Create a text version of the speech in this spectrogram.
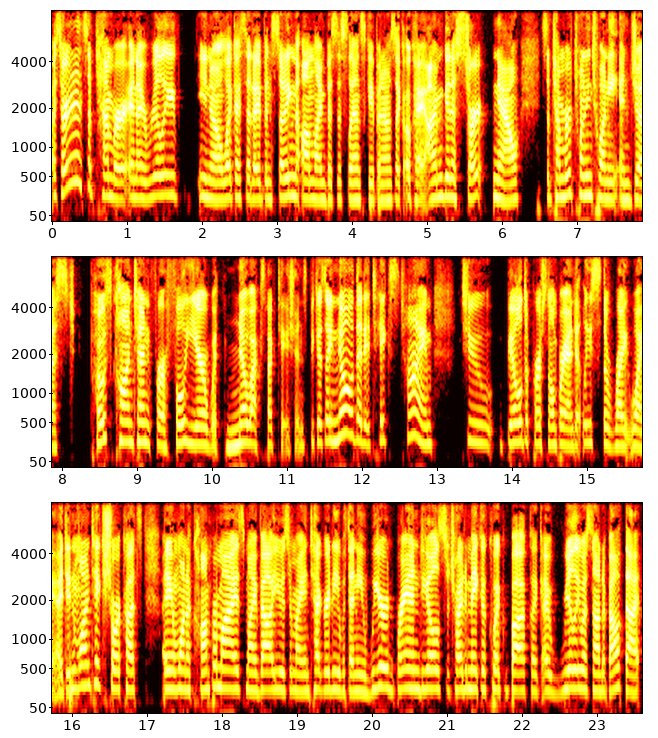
I started in September and I really, you know, like I said, I've been studying the online business landscape and I was like, okay, I'm going to start now, September of 2020, and just post content for a full year with no expectations because I know that it takes time to build a personal brand at least the right way. I didn't want to take shortcuts. I didn't want to compromise my values or my integrity with any weird brand deals to try to make a quick buck. Like I really was not about that.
